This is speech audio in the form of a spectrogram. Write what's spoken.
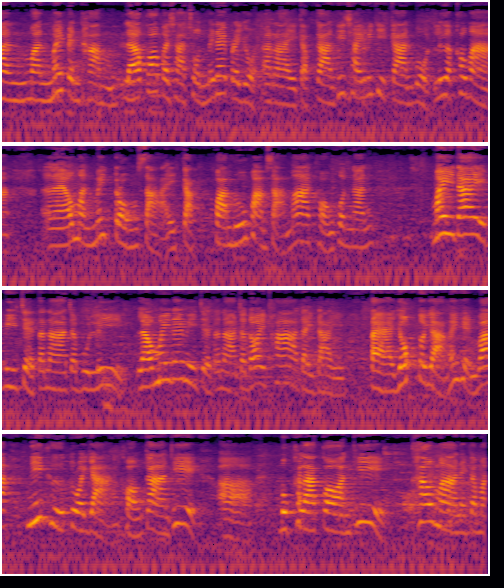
มันมันไม่เป็นธรรม แล้วก็ประชาชนไม่ได้ประโยชน์อะไรกับการที่ใช้วิธีการโหวตเลือกเข้ามา แล้วมันไม่ตรงสายกับความรู้ความสามารถของคนนั้น ไม่ได้มีเจตนาจะบูลลี่ แล้วไม่ได้มีเจตนาจะด้อยค่าใด ๆ แต่ยกตัวอย่างให้เห็นว่านี่คือตัวอย่างของการที่บุคลากรที่เข้ามาในกรรม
